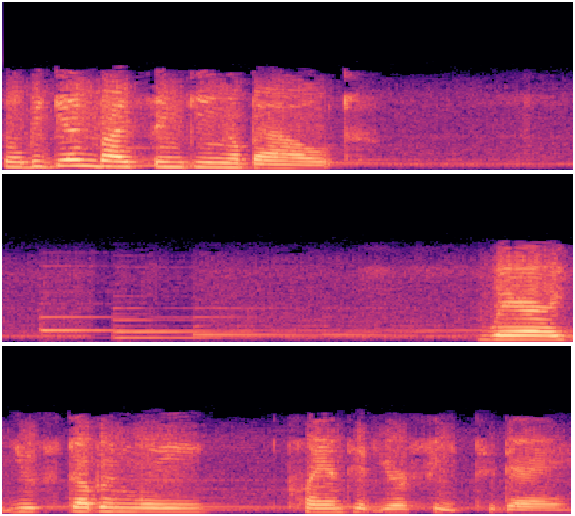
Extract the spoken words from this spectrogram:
So begin by thinking about where you stubbornly planted your feet today.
